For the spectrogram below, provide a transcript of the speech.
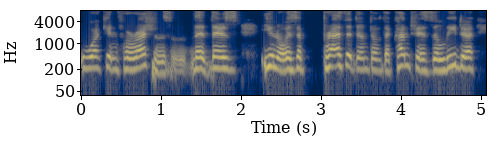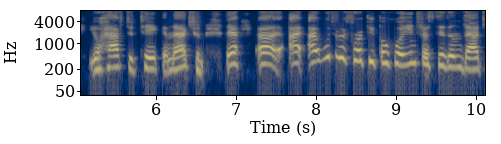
working for Russians. That there's, you know, as a president of the country, as a leader, you have to take an action. There, uh, I, I would refer people who are interested in that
